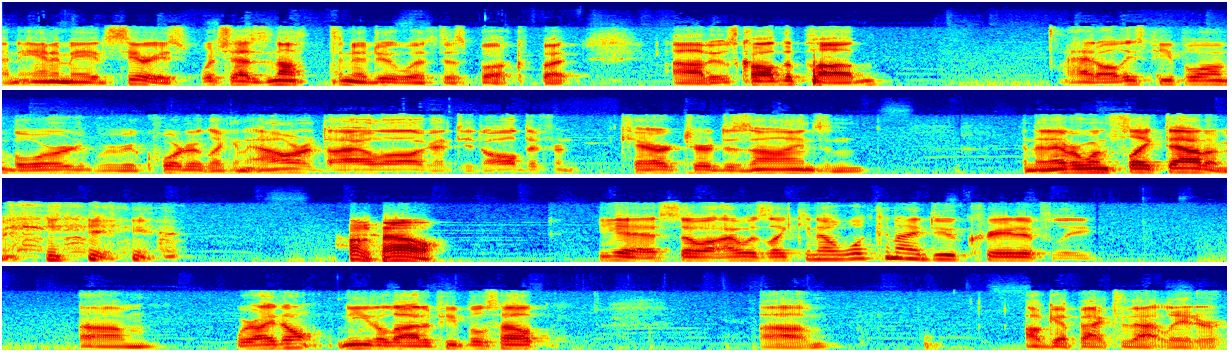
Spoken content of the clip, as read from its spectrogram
an animated series, which has nothing to do with this book, but uh, it was called The Pub. I had all these people on board. We recorded like an hour of dialogue. I did all different character designs, and and then everyone flaked out on me. Oh no. Yeah, so I was like, you know, what can I do creatively um, where I don't need a lot of people's help? Um, I'll get back to that later.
